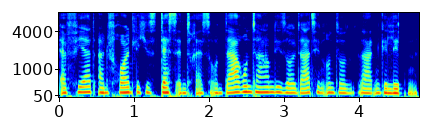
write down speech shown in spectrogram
erfährt ein freundliches Desinteresse. Und darunter haben die Soldatinnen und Soldaten gelitten.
